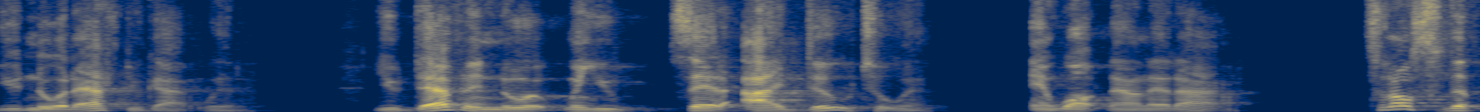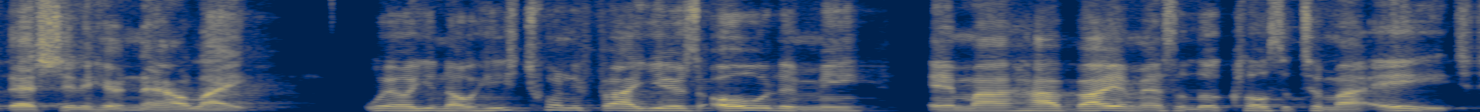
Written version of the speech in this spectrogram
You knew it after you got with him. You definitely knew it when you said I do to him and walk down that aisle. So don't slip that shit in here now, like, well, you know, he's 25 years older than me, and my high value man's a little closer to my age.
